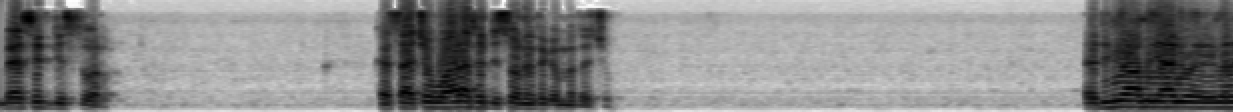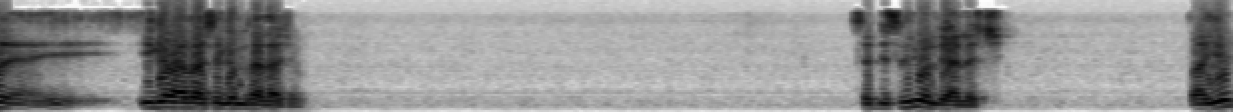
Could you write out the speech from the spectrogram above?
በስድስት ወር ከሳቸው በኋላ ስድስት ወር ነው የተቀመጠችው እድሜዋ ምን ያህል ይገባባችሁ ገምታላችሁ ስድስት ልጅ ወልዳለች طيب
